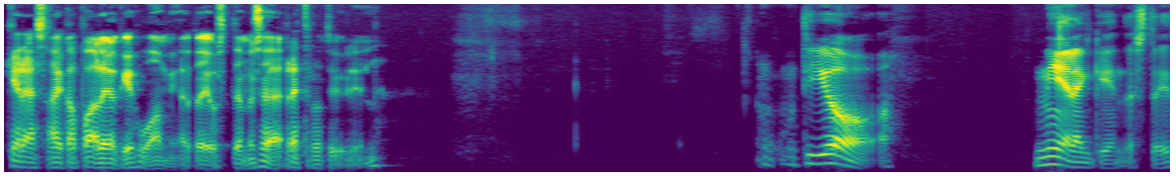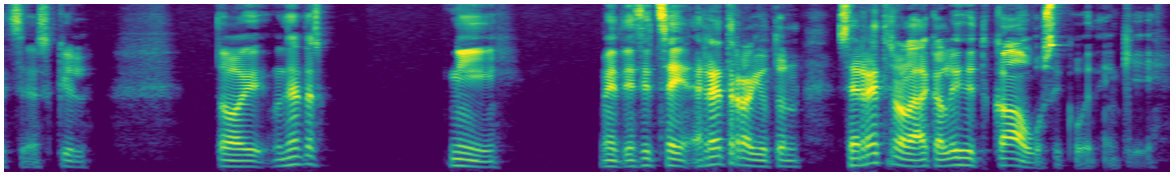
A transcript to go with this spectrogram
keräsi aika paljonkin huomiota just tämmöisellä retrotyylillä. Mutta joo, mielenkiintoista itse asiassa kyllä. Toi, mutta entäs, niin, mietin sitten se retrojutun, se retro oli aika lyhyt kausi kuitenkin.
